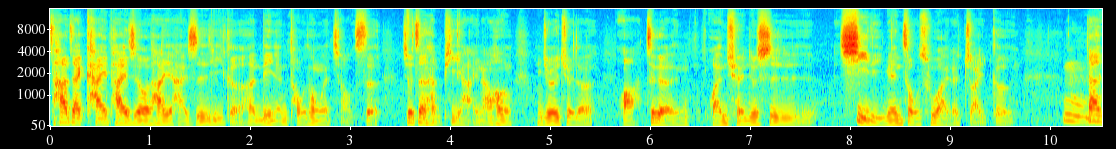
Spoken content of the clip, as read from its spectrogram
他在开拍之后，他也还是一个很令人头痛的角色，就真的很屁孩。然后你就会觉得，哇，这个人完全就是戏里面走出来的拽哥。嗯，但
